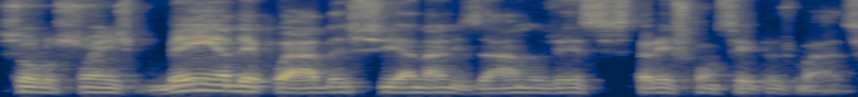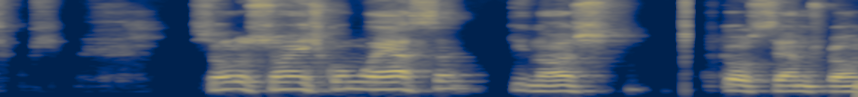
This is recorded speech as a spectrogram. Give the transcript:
soluções bem adequadas se analisarmos esses três conceitos básicos. Soluções como essa, que nós trouxemos para a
